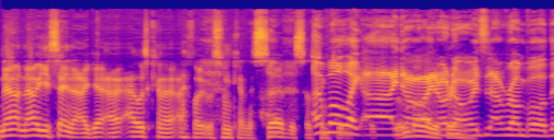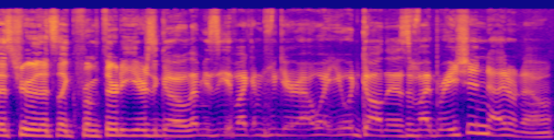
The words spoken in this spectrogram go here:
now, now you're saying that I get. I, I was kind of. I thought it was some kind of service. Or I'm all like, uh, I know, I don't know. It's not Rumble. That's true. That's like from 30 years ago. Let me see if I can figure out what you would call this. Vibration? I don't know.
